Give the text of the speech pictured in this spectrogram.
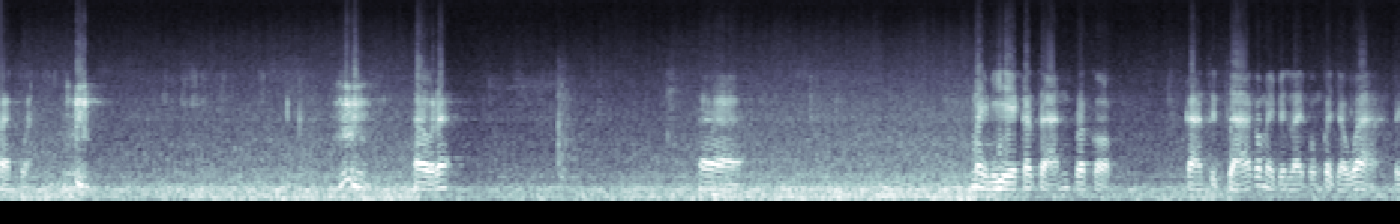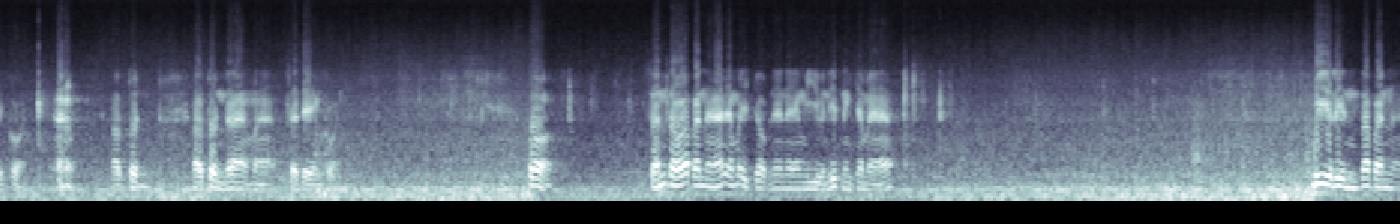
มากกว่า เอาละ ไม่มีเอกสารประกอบการศึกษาก็ไม่เป็นไร ผมก็จะว่าไปก่อน เอาต้น เอาต้นร่างมาแสดงก่อนก็สันทวปัญหายังไม่จบเนี่ยยังมีอยู่นิดหนึ่งใช่ไหมฮะมีรินตปัญห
